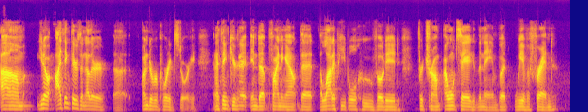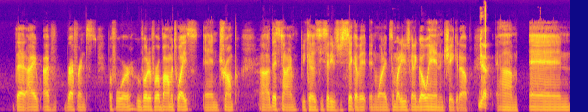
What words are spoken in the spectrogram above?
Um, you know, I think there's another uh, underreported story. And I think you're going to end up finding out that a lot of people who voted for Trump. I won't say the name, but we have a friend that I, I've referenced before who voted for Obama twice and Trump uh, this time because he said he was just sick of it and wanted somebody who's going to go in and shake it up. Yeah. Um, and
